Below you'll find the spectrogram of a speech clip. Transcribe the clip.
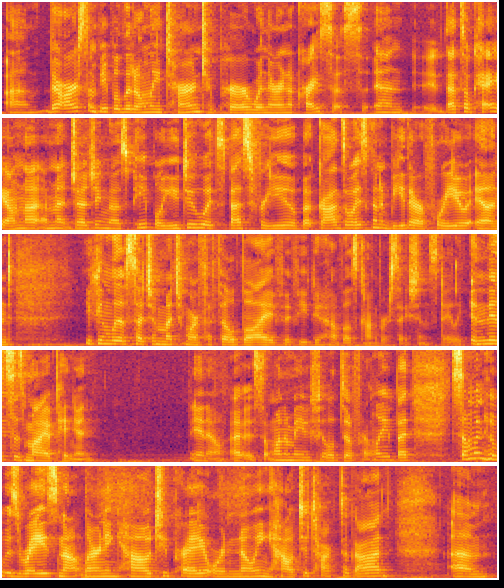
um, there are some people that only turn to prayer when they're in a crisis, and that's okay. I'm not I'm not judging those people. You do what's best for you, but God's always going to be there for you, and you can live such a much more fulfilled life if you can have those conversations daily. And this is my opinion you know, uh, someone may feel differently, but someone who was raised not learning how to pray or knowing how to talk to God, um,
